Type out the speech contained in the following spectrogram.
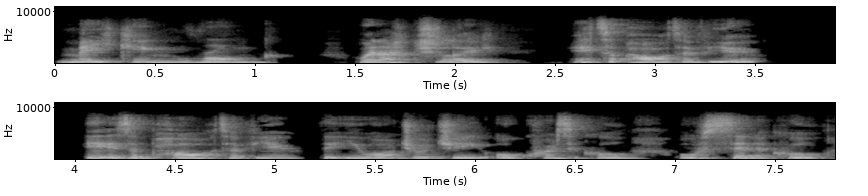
making wrong when actually it's a part of you. It is a part of you that you are judgy or critical or cynical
